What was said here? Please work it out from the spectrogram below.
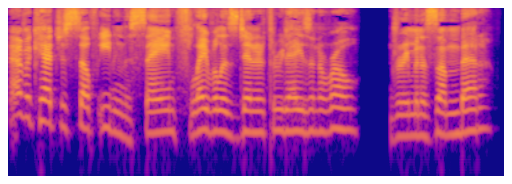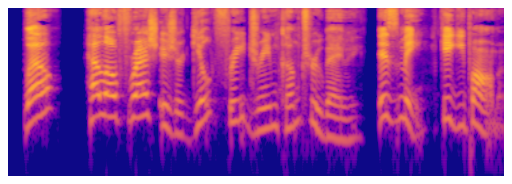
Ever catch yourself eating the same flavorless dinner three days in a row? Dreaming of something better? Well, HelloFresh is your guilt free dream come true, baby. It's me, Keke Palmer.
